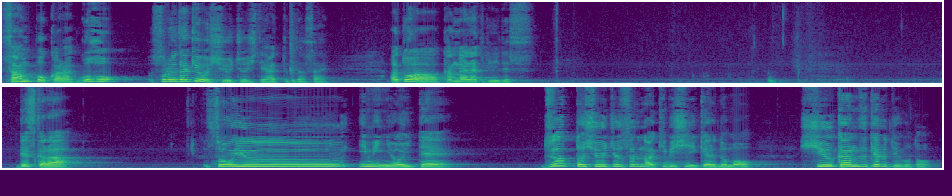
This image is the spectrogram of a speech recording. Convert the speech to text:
3歩から5歩それだけを集中してやってください。あとは考えなくていいです。ですからそういう意味においてずっと集中するのは厳しいけれども習慣づけるということ。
